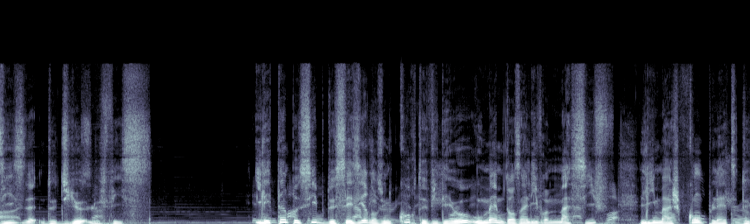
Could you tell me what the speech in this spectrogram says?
disent de Dieu le Fils. Il est impossible de saisir dans une courte vidéo ou même dans un livre massif l'image complète de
